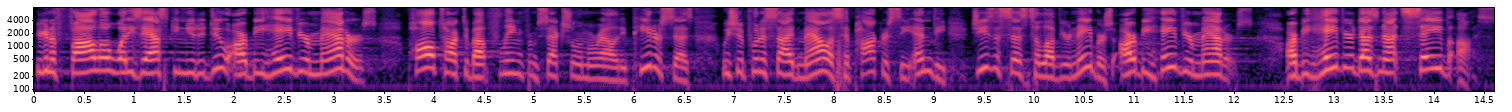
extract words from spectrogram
You're going to follow what he's asking you to do. Our behavior matters. Paul talked about fleeing from sexual immorality. Peter says we should put aside malice, hypocrisy, envy. Jesus says to love your neighbors. Our behavior matters. Our behavior does not save us.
